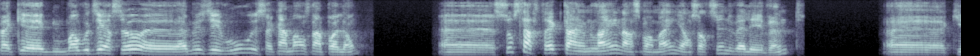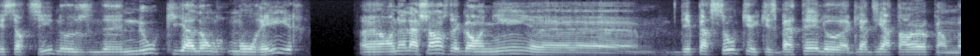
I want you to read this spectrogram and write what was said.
fait que moi vous dire ça, euh, amusez-vous, ça commence dans pas long. Euh, sur Star Trek Timeline en ce moment, ils ont sorti un nouvel event. Euh, qui est sorti. Nous, nous qui allons mourir, on a la chance de gagner des persos qui, se battaient là, gladiateurs comme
